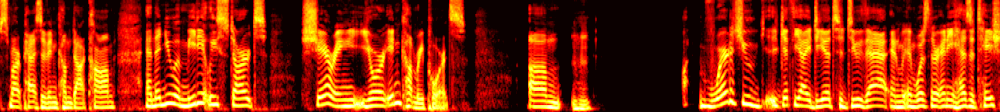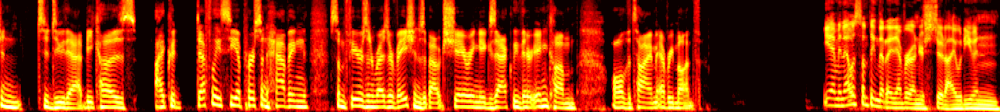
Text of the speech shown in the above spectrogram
smartpassiveincome.com, and then you immediately start sharing your income reports. Um, mm-hmm where did you get the idea to do that? And, and, was there any hesitation to do that? Because I could definitely see a person having some fears and reservations about sharing exactly their income all the time every month. Yeah, I mean, that was something that I never understood. I would even,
